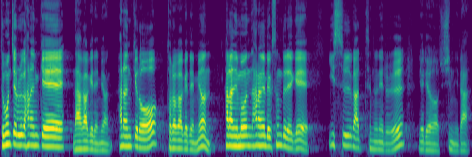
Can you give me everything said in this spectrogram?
두 번째로 우리가 하나님께 나가게 되면 하나님께로 돌아가게 되면 하나님은 하나님의 백성들에게 이슬 같은 은혜를 내려 주십니다.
